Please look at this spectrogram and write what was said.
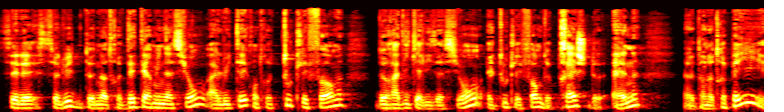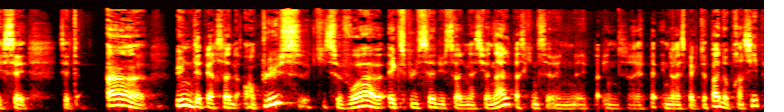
c'est celui de notre détermination à lutter contre toutes les formes de radicalisation et toutes les formes de prêche, de haine euh, dans notre pays. C'est un, une des personnes en plus qui se voit expulsée du sol national parce qu'il ne, respecte pas nos principes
